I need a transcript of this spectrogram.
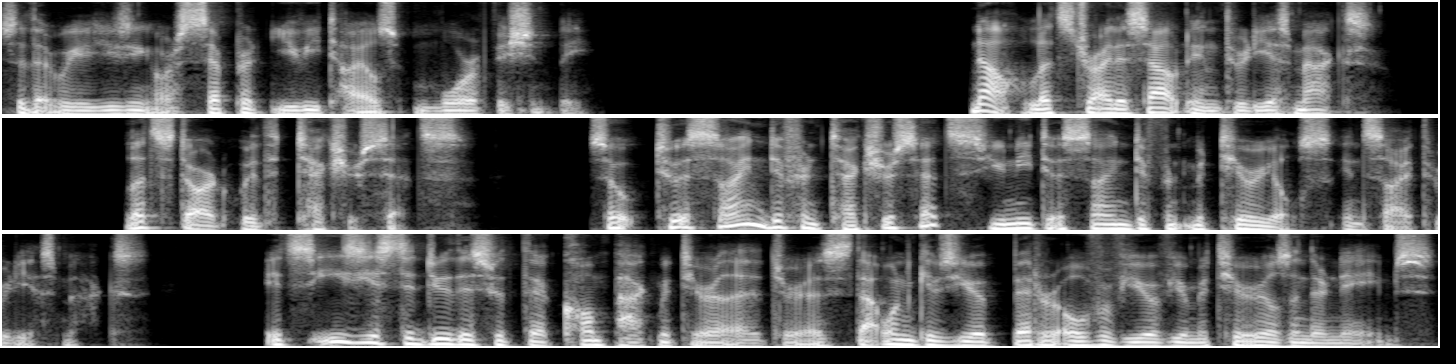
so that we're using our separate UV tiles more efficiently. Now, let's try this out in 3ds Max. Let's start with texture sets. So to assign different texture sets, you need to assign different materials inside 3ds Max. It's easiest to do this with the compact material editor as that one gives you a better overview of your materials and their names.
